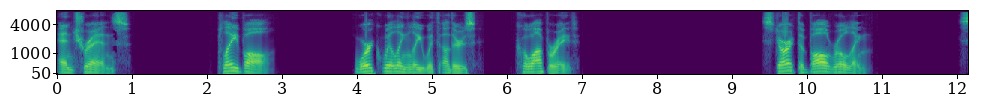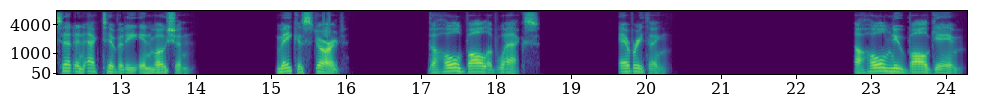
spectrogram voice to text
and trends. Play ball. Work willingly with others, cooperate. Start the ball rolling. Set an activity in motion. Make a start. The whole ball of wax. Everything. A whole new ball game.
